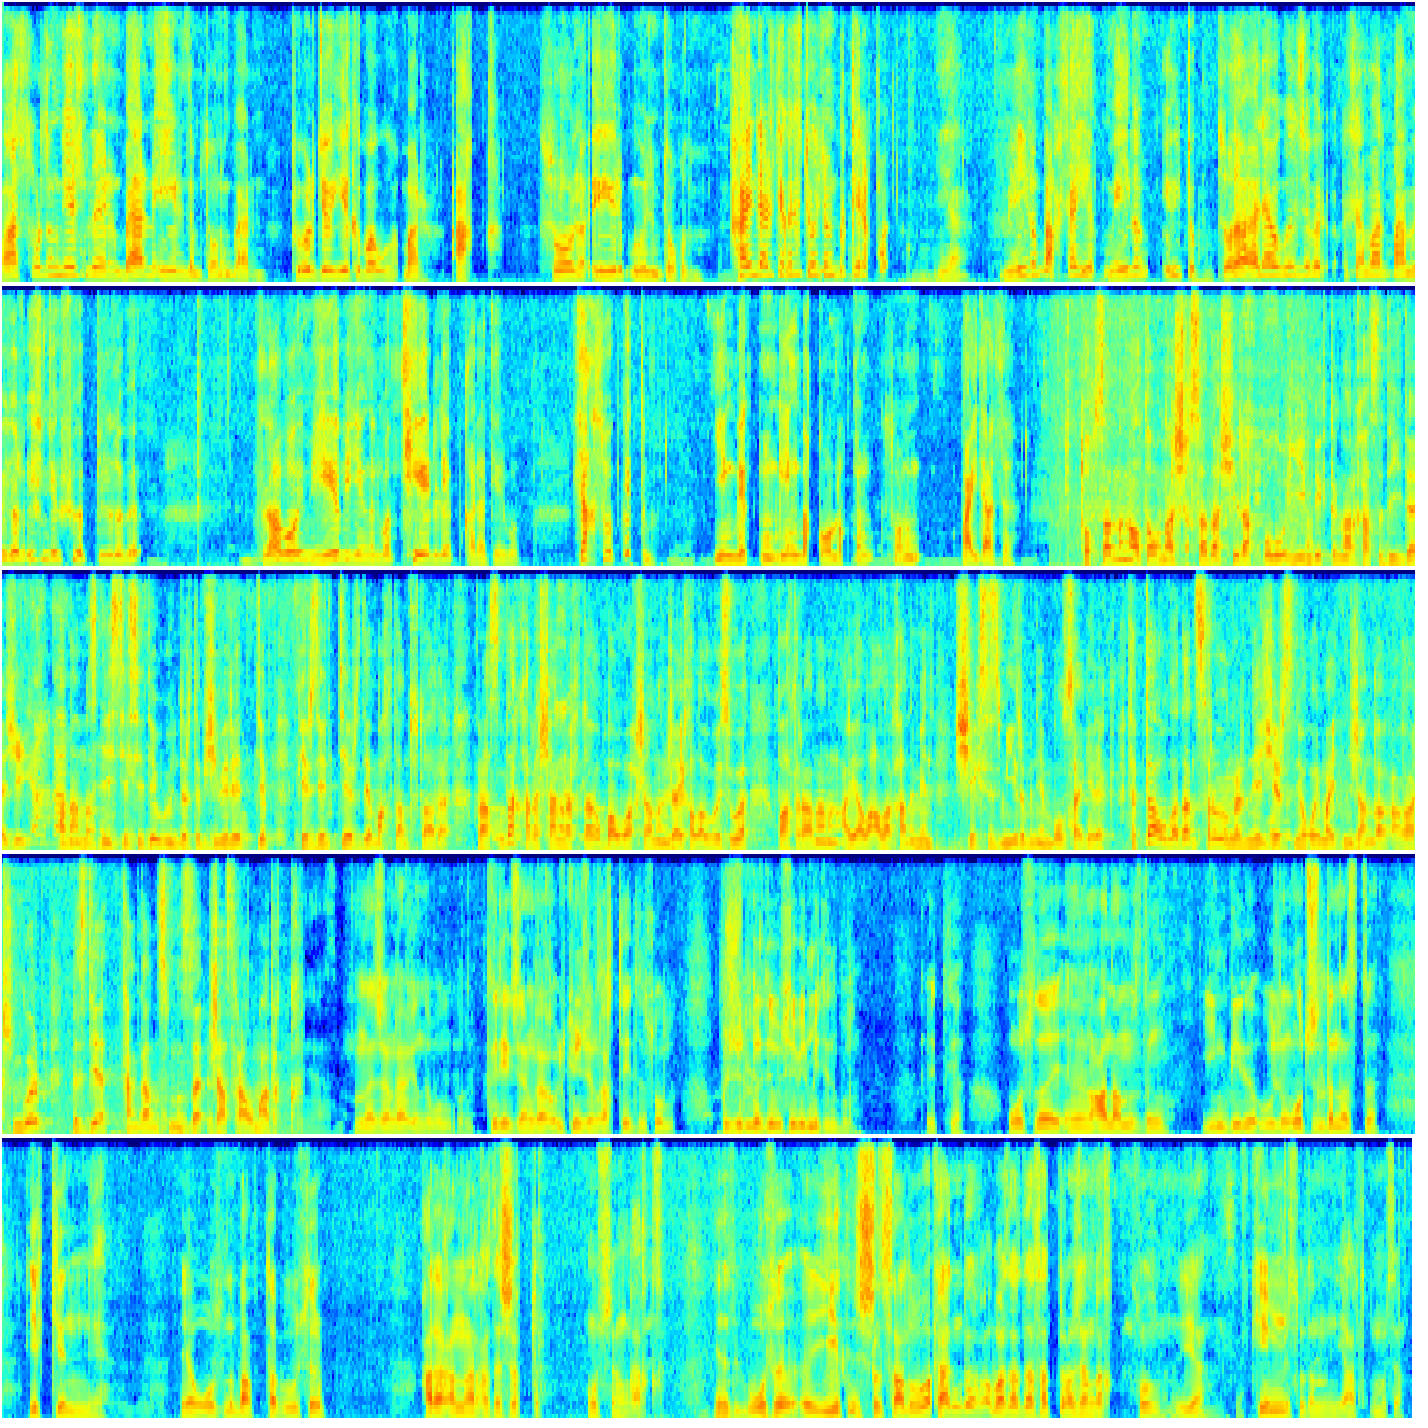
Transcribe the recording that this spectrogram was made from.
Басқұрдың несілерін бәрін иірдім соның бәрін. Төрде екі бау бар ақ. Соны иіріп өзім тоқыдым қай нәрсеге де төзімділік керек қой. Иә. Мейлі бақша ек мейлі үй тік содан анау кезде бір шамалы помидордың ішіндегі шөпті жұлып тұла бойым жеп жеңіл болып терілеп қара тер болып жақсы болып кеттім. Еңбектің еңбекқорлықтың соның пайдасы. Тоқсанның алтауына шықса да ширақ болуы еңбектің арқасы дейді әжей. Анамыз не істесе де өндіртіп жібереді деп перзенттері де мақтан тұтады. Расында қара шаңырақтағы бау бақшаның жайқала өсуі батыр ананың аялы алақаны мен шексіз мейірімінен болса керек. Тіпті ауладан сыр өңіріне жерсіне қоймайтын жаңғақ ағашын көріп біз де таңданысымызды жасыра алмадық. Мына жаңғақ енді бұл грек жаңғағы үлкен жаңғақ дейді сол бұл жерлерде өсе бермейді енді бұл осыны анамыздың еңбегі өзінің отыз жылдан асты еккеніне. Иә осыны баптап өсіріп қарағанның арқасында шығып тұр осы жаңғақ. Енді осы екінші жыл салуы кәдімгі базарда сатып тұрған жаңғақ сол иә кем емес одан артық болмаса.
